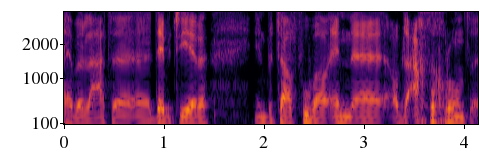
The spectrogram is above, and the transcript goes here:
hebben laten debuteren in betaald voetbal. En eh, op de achtergrond, eh,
